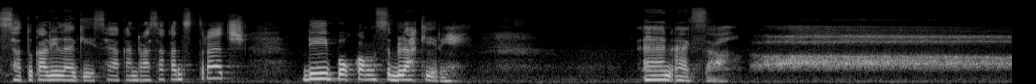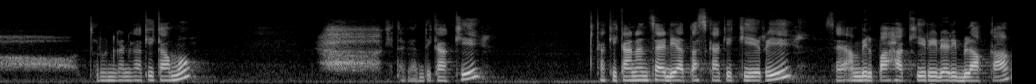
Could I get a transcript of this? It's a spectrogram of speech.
Satu kali lagi, saya akan rasakan stretch di bokong sebelah kiri. And exhale. Turunkan kaki kamu. Kita ganti kaki. Kaki kanan saya di atas kaki kiri. Saya ambil paha kiri dari belakang.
